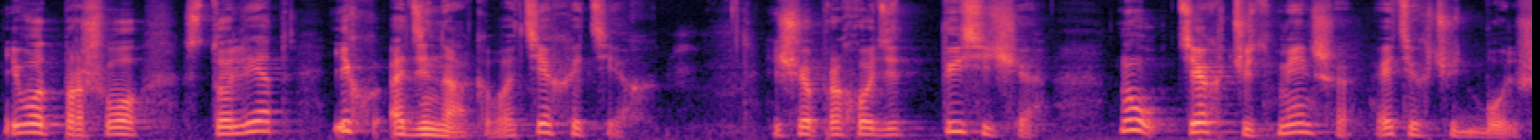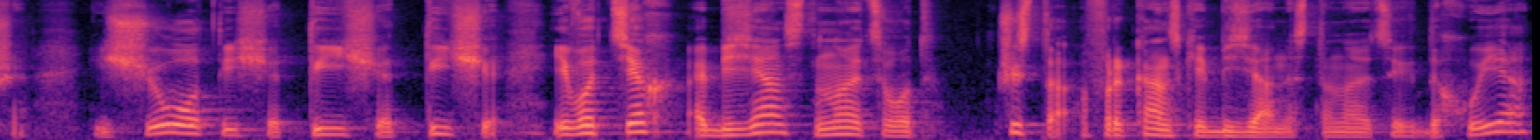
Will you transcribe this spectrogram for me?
И вот прошло сто лет, их одинаково, тех и тех. Еще проходит тысяча, ну, тех чуть меньше, этих чуть больше. Еще тысяча, тысяча, тысяча. И вот тех обезьян становится вот чисто африканские обезьяны становятся их дохуя.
